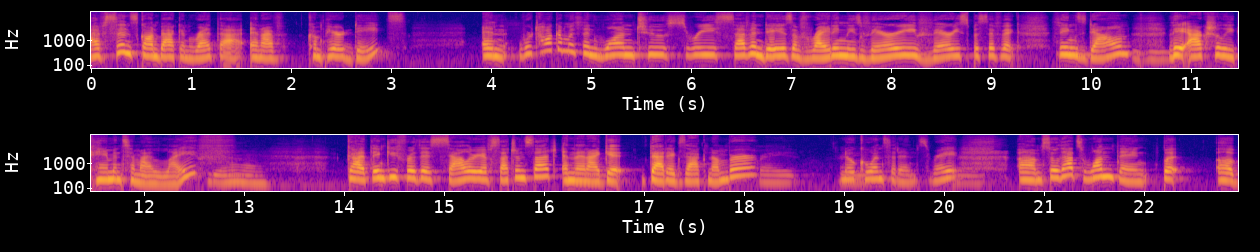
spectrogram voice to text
I've since gone back and read that and I've compared dates. And we're talking within one, two, three, seven days of writing these very, very specific things down, they actually came into my life. God, thank you for this salary of such and such. And then I get that exact number. Right. No right. coincidence, right? Um, so that's one thing. But a,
